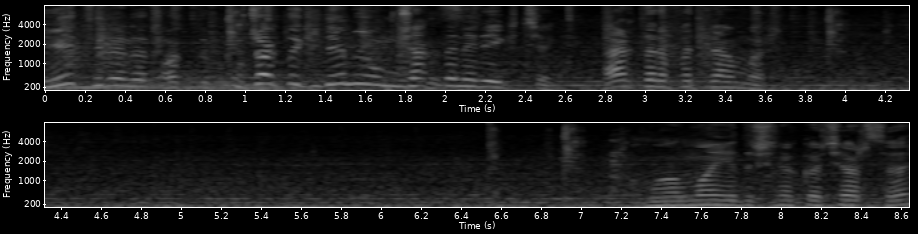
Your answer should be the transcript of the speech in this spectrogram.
niye trene taktık? Uçakla gidemiyor mu bu Uçakla nereye gidecek? Her tarafa tren var. Ama Almanya dışına kaçarsa...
